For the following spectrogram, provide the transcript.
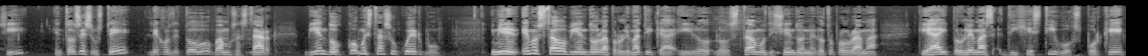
¿Sí? Entonces usted, lejos de todo, vamos a estar viendo cómo está su cuerpo. Y miren, hemos estado viendo la problemática y lo, lo estábamos diciendo en el otro programa, que hay problemas digestivos. ¿Por qué?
